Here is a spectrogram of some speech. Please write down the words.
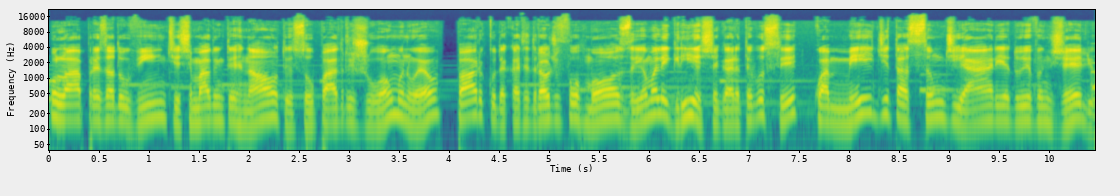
Olá, prezado ouvinte, estimado internauta, eu sou o Padre João Manuel, pároco da Catedral de Formosa, e é uma alegria chegar até você com a meditação diária do Evangelho.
